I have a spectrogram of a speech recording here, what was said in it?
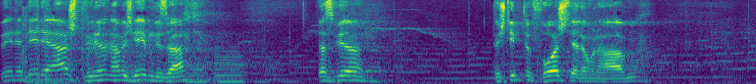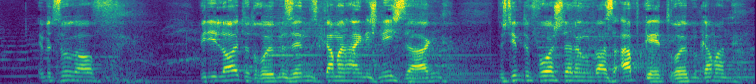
wir in der DDR spielen, habe ich eben gesagt, dass wir bestimmte Vorstellungen haben in Bezug auf, wie die Leute drüben sind, kann man eigentlich nicht sagen. Bestimmte Vorstellungen, was abgeht drüben, kann man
